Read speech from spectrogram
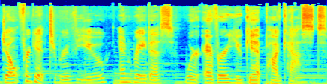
don't forget to review and rate us wherever you get podcasts.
